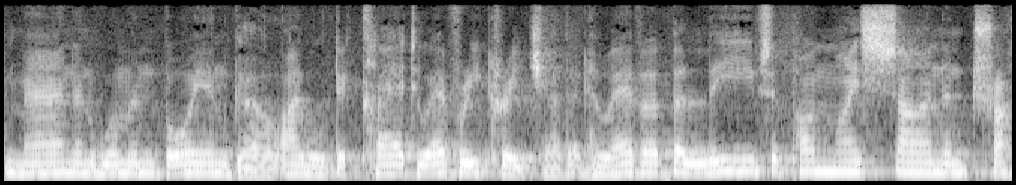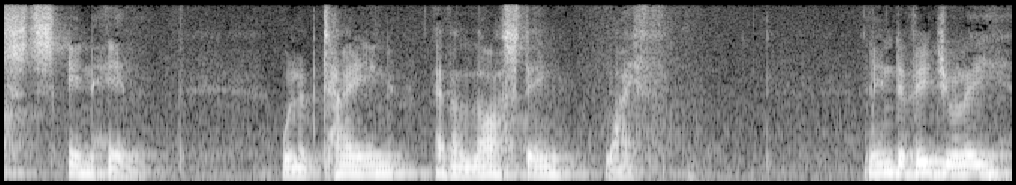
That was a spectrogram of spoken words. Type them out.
man and woman, boy and girl. I will declare to every creature that whoever believes upon my Son and trusts in him will obtain everlasting life. And individually,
